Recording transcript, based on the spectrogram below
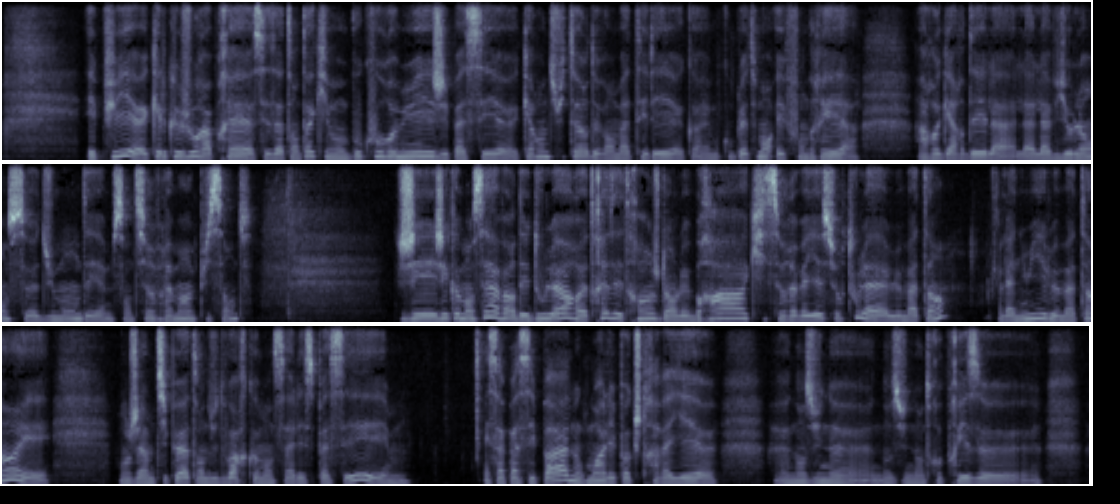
Et puis, euh, quelques jours après euh, ces attentats qui m'ont beaucoup remué, j'ai passé 48 euh, heures devant ma télé, quand même complètement effondrée, à, regarder la, violence du monde et à me sentir vraiment impuissante. J'ai commencé à avoir des douleurs très étranges dans le bras qui se réveillaient surtout le matin, la nuit et le matin. Et j'ai un petit peu attendu de voir comment ça allait se passer et, et ça passait pas. Donc moi, à l'époque, je travaillais dans une, dans une entreprise euh,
